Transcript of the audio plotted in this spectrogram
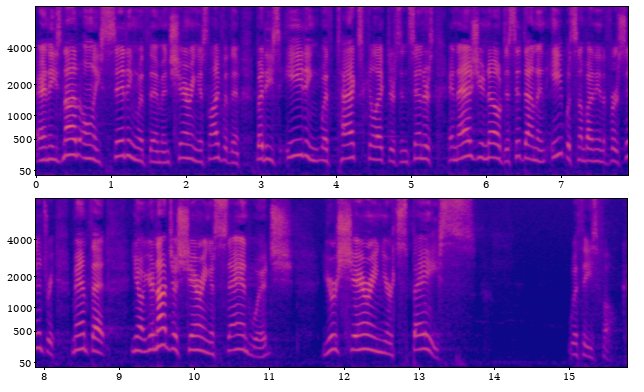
And he's not only sitting with them and sharing his life with them, but he's eating with tax collectors and sinners. And as you know, to sit down and eat with somebody in the first century meant that, you know, you're not just sharing a sandwich, you're sharing your space with these folk.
